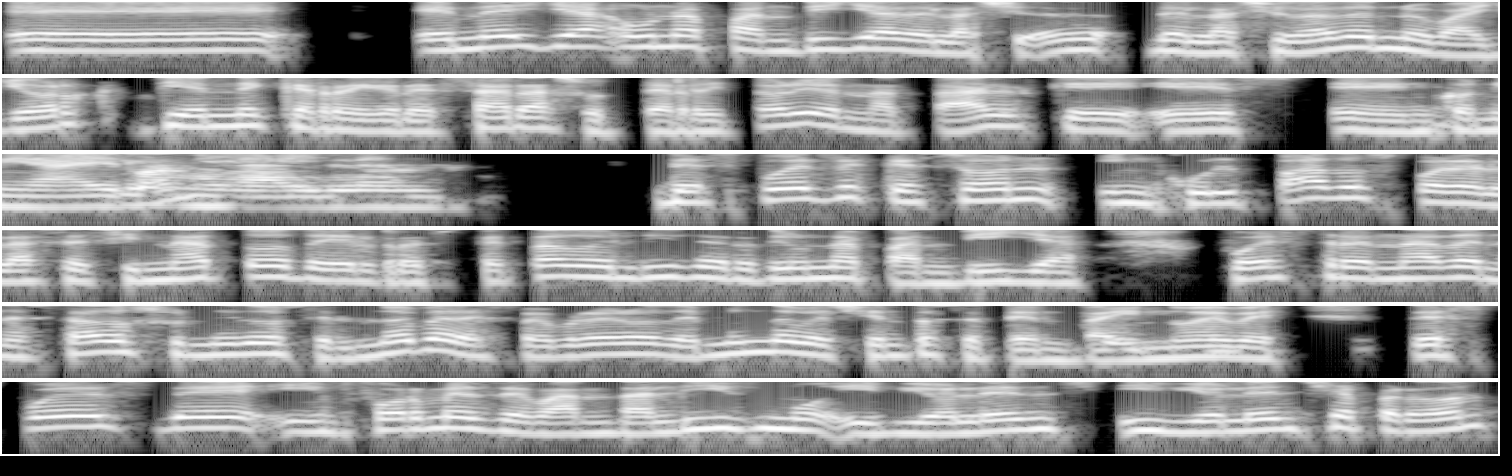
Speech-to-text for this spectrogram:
Eh, en ella, una pandilla de la, ciudad, de la ciudad de Nueva York tiene que regresar a su territorio natal, que es en Coney Island, Coney Island. Después de que son inculpados por el asesinato del respetado líder de una pandilla. Fue estrenada en Estados Unidos el 9 de febrero de 1979. Después de informes de vandalismo y violencia, y violencia, perdón,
